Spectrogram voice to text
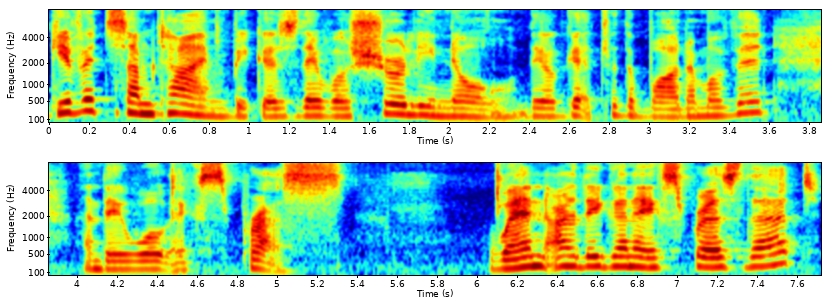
give it some time because they will surely know, they'll get to the bottom of it and they will express. When are they going to express that?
